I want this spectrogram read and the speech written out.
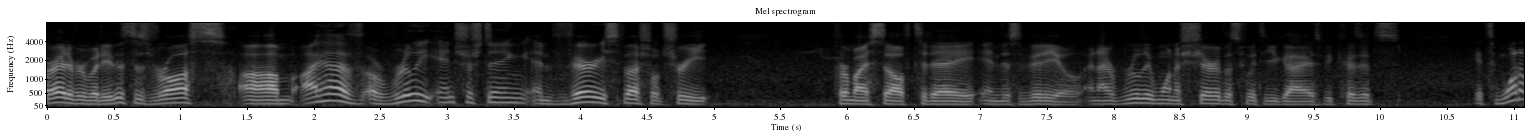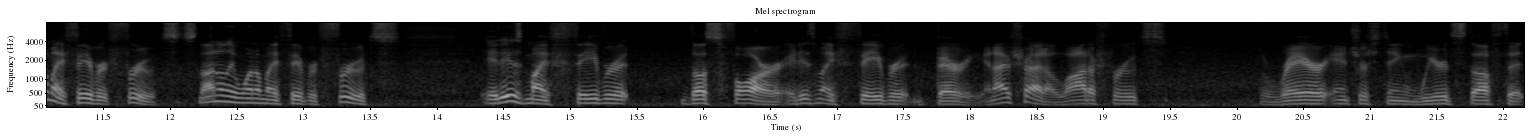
right, everybody, this is Ross. Um, I have a really interesting and very special treat for myself today in this video, and I really want to share this with you guys because it's it's one of my favorite fruits. It's not only one of my favorite fruits, it is my favorite thus far. It is my favorite berry, and I've tried a lot of fruits, the rare, interesting, weird stuff that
